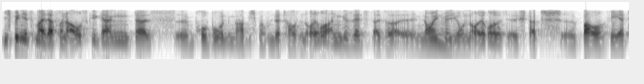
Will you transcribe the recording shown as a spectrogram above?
Ich bin jetzt mal davon ausgegangen, dass äh, pro Wohnung habe ich mal 100.000 Euro angesetzt, also äh, 9 Millionen Euro äh, Stadtbauwert.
